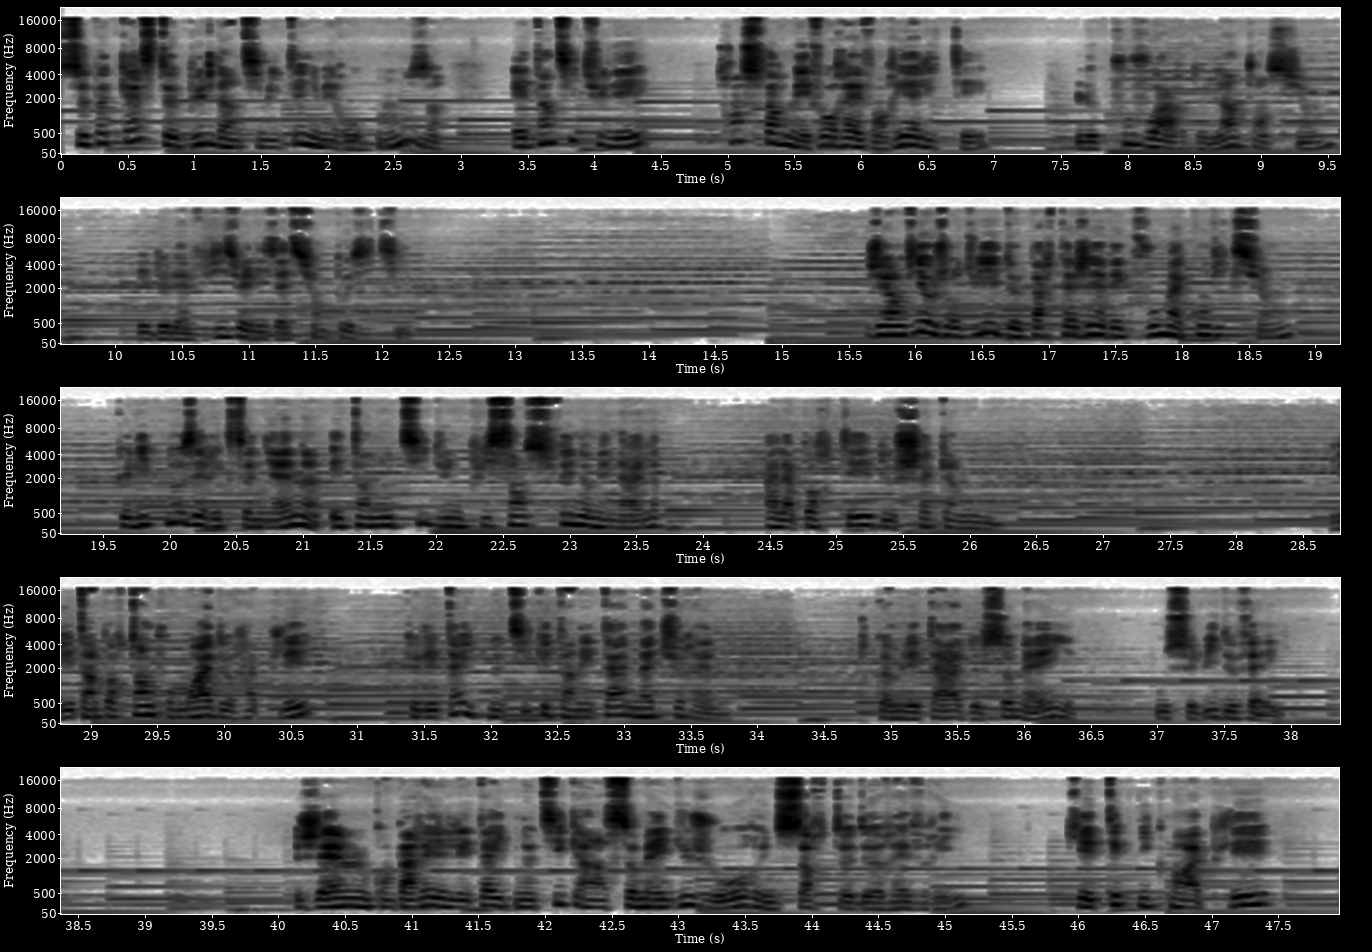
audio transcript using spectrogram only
Ce podcast Bulle d'intimité numéro 11 est intitulé Transformez vos rêves en réalité, le pouvoir de l'intention et de la visualisation positive. J'ai envie aujourd'hui de partager avec vous ma conviction que l'hypnose ericksonienne est un outil d'une puissance phénoménale à la portée de chacun de nous. Il est important pour moi de rappeler que l'état hypnotique est un état naturel, tout comme l'état de sommeil ou celui de veille. J'aime comparer l'état hypnotique à un sommeil du jour, une sorte de rêverie, qui est techniquement appelé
